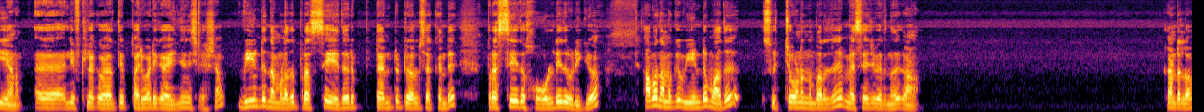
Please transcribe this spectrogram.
ചെയ്യണം. ലിഫ്റ്റിലൊക്കെ ഉയർത്തി പരിപാടി കഴിഞ്ഞതിന് ശേഷം വീണ്ടും നമ്മളത് പ്രസ് ചെയ്ത് ഒരു ten to twelve second press ചെയ്ത് ഹോൾഡ് ചെയ്ത് പിടിക്കുക. അപ്പോൾ നമുക്ക് വീണ്ടും അത് സ്വിച്ച് ഓൺ എന്ന് പറഞ്ഞ് മെസ്സേജ് വരുന്നത് കാണാം. കണ്ടല്ലോ?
